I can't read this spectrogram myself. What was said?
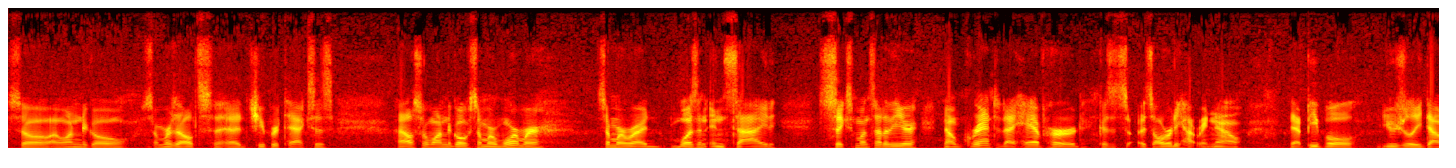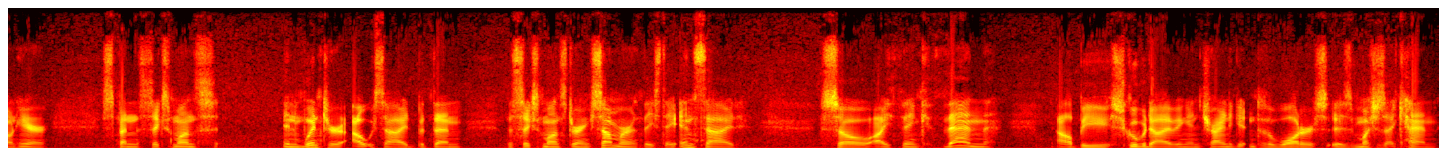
So I wanted to go somewhere else that had cheaper taxes. I also wanted to go somewhere warmer somewhere where I wasn't inside six months out of the year. Now granted I have heard, because it's, it's already hot right now, that people usually down here spend the six months in winter outside, but then the six months during summer they stay inside. So I think then I'll be scuba diving and trying to get into the waters as much as I can.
